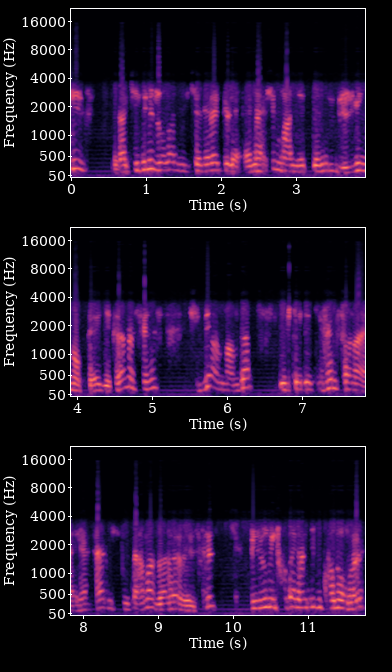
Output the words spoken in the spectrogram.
siz rakibiniz olan ülkelere göre enerji maliyetlerini düzgün noktaya getiremezseniz ciddi anlamda ülkedeki hem sanayiye hem istihdama zarar verirsiniz. Biz bunu çok önemli bir konu olarak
